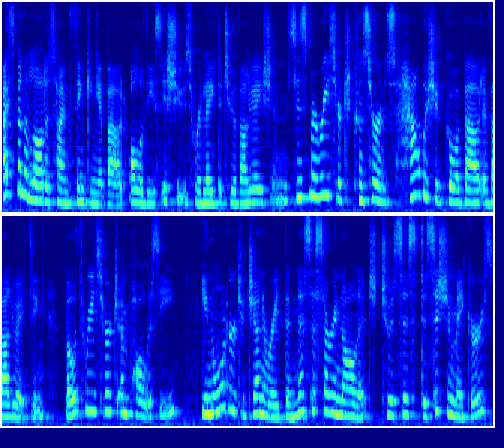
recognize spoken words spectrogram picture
I spend a lot of time thinking about all of these issues related to evaluation, since my research concerns how we should go about evaluating both research and policy in order to generate the necessary knowledge to assist decision makers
